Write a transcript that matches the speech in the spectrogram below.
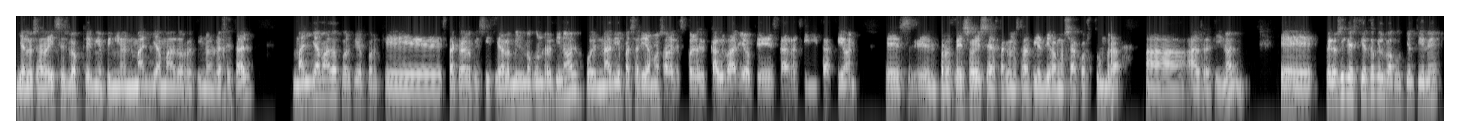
Ya lo sabéis, es lo que en mi opinión mal llamado retinol vegetal Mal llamado. Porque está claro que si hiciera lo mismo con un retinol, pues nadie pasaríamos a ver después el calvario que es la retinización, que es el proceso ese hasta que nuestra piel, digamos, se acostumbra al retinol. Eh, pero sí que es cierto que el bacuquiol tiene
